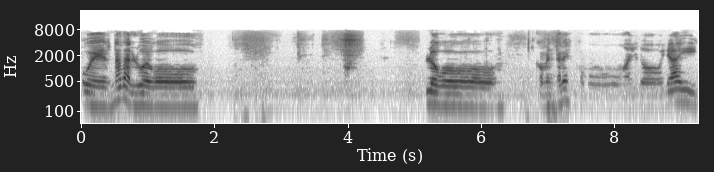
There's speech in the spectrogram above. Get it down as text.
Pues nada luego Luego comentaré ha ya y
